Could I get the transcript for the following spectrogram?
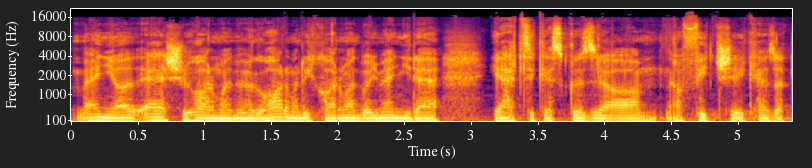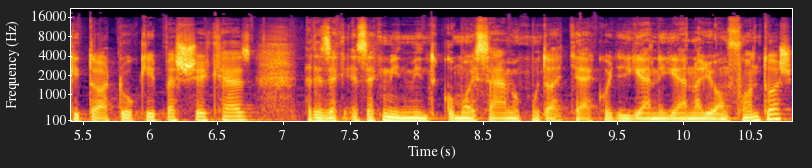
mennyi az első harmadban, meg a harmadik harmadban, hogy mennyire játszik ez közre a, a fitséghez, a kitartó képességhez. Tehát ezek, ezek mind-mind komoly számok mutatják, hogy igen, igen, nagyon fontos.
